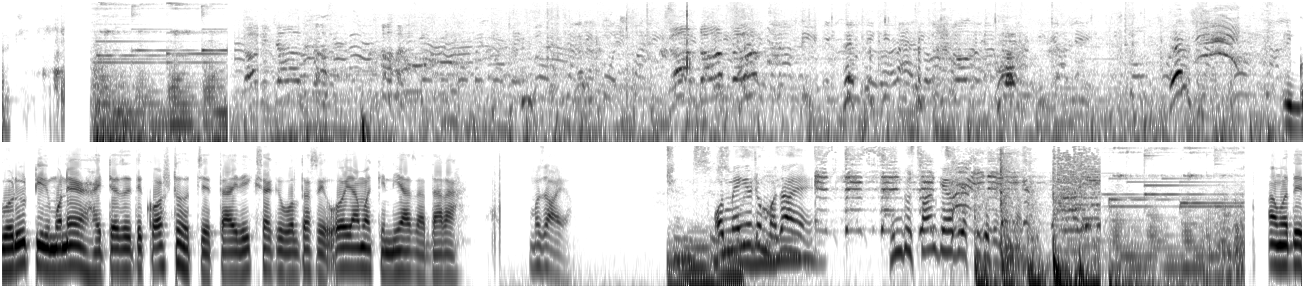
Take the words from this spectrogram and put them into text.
আর কি। গরুটির মনে হয় হাইটা যেতে কষ্ট হচ্ছে তাই রিক্সাকে বলতেছে ওই আমাকে নিয়ে যা দাঁড়া मजा आया और मैं ये जो मजा है हिंदुस्तान के हर व्यक्ति को देना चाहता हूँ আমাদের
